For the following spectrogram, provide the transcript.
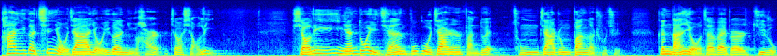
他一个亲友家有一个女孩叫小丽。小丽一年多以前不顾家人反对，从家中搬了出去，跟男友在外边居住。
